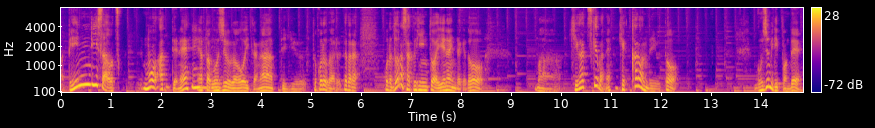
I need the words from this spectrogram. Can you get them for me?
まあ便利さをつもあってね、うんやっぱ50が多いかなっていうところがある。だから、これどの作品とは言えないんだけど、まあ、気がつけばね、結果論で言うと、50ミリ1本で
